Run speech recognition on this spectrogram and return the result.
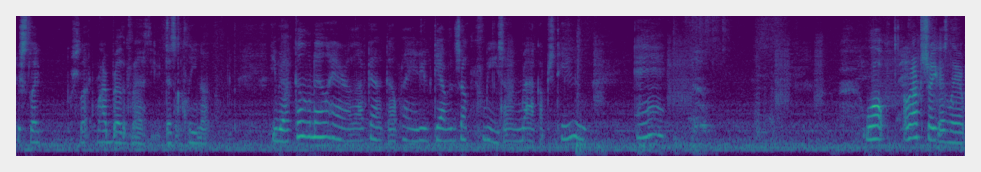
Just like, just like my brother Matthew doesn't clean up. He'd be like, oh no, Harold, I've got to go play Duke Devil Something for me, some Black Ops 2. Eh. Well, I'm gonna have to show you guys later.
